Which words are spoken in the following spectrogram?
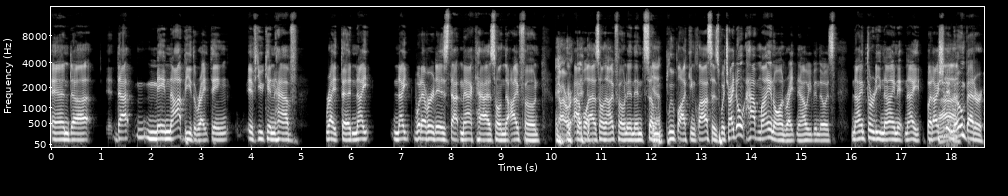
And uh, that may not be the right thing if you can have, right, the night night whatever it is that Mac has on the iPhone or Apple has on the iPhone and then some yeah. blue blocking glasses which I don't have mine on right now even though it's 9:39 at night, but I should have ah. known better.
